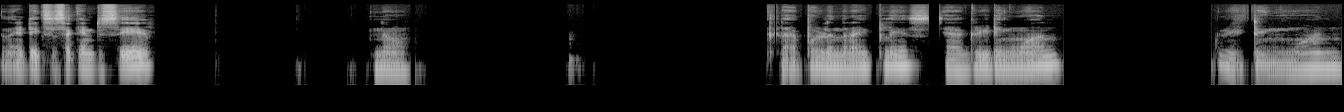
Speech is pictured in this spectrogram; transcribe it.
And then it takes a second to save. No. It in the right place? Yeah, greeting one. Greeting one.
